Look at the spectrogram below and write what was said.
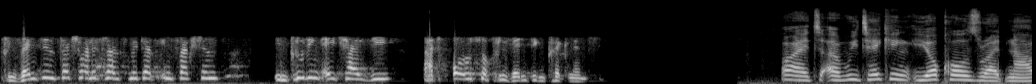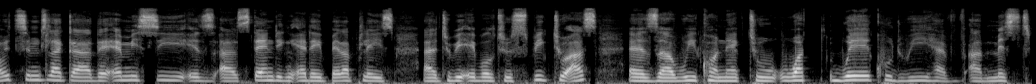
preventing sexually transmitted infections, including HIV, but also preventing pregnancy. All right, uh, we're taking your calls right now. It seems like uh, the MEC is uh, standing at a better place uh, to be able to speak to us as uh, we connect to what where could we have uh, missed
